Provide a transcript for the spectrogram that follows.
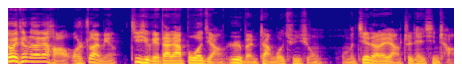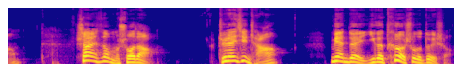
各位听众，大家好，我是朱爱明，继续给大家播讲日本战国群雄。我们接着来讲织田信长。上一次我们说到，织田信长面对一个特殊的对手，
